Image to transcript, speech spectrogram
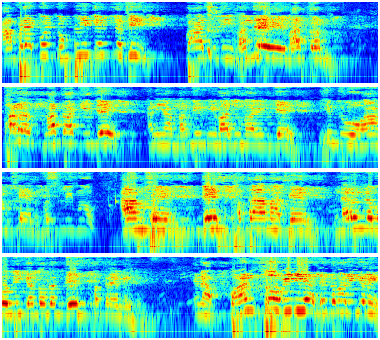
આપણે કોઈ ડુપ્લિકેટ નથી. પાંચની વંદે માતરમ. ભારત માતા કી જય. અને આ મંદિરની બાજુમાં આવીને કે, હિન્દુઓ આમ છે મુસ્લિમો આમ છે દેશ ખતરામાં છે નરેન્દ્ર મોદી કહેતો હતો દેશ ખતરે નહીં. એના પાંચસો વિડિયા છે તમારી કને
